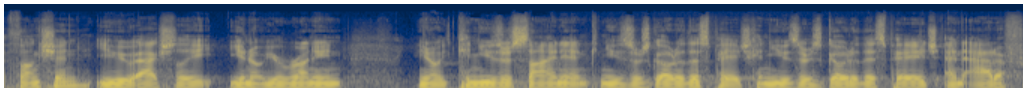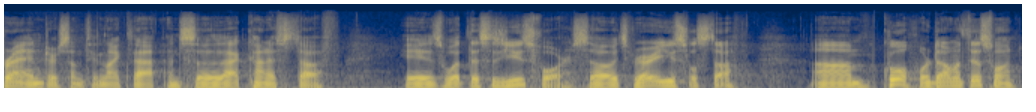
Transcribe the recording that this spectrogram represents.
function, you actually, you know, you're running, you know, can users sign in? Can users go to this page? Can users go to this page and add a friend or something like that? And so that kind of stuff is what this is used for. So it's very useful stuff. Um, cool. We're done with this one.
